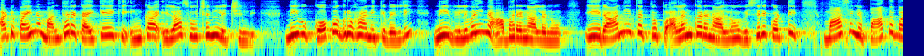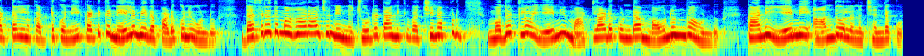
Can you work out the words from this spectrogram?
అటుపైన మంథర కైకేయికి ఇంకా ఇలా సూచనలు ఇచ్చింది. నీవు కోపగృహానికి వెళ్ళి నీ విలువైన ఆభరణాలను ఈ రాణితత్వపు అలంకరణాలను విసిరికొట్టి మాసిన పాత బట్టలను కట్టుకొని కటిక నేల మీద పడుకుని ఉండు. దశరథ మహారాజు నిన్ను చూడటానికి వచ్చినప్పుడు మొదట్లో ఏమీ మాట్లాడకుండా మౌనంగా ఉండు. కానీ ఏమీ ఆందోళన చెందకు.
